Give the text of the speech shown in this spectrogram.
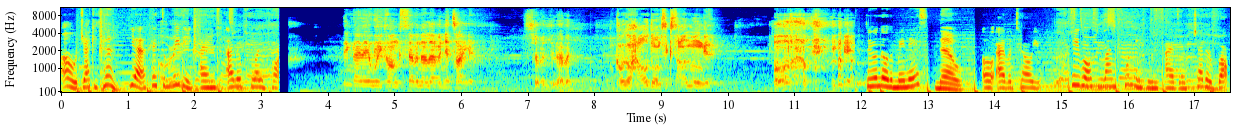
Oh, Jackie Chan. Yeah, he's the leading and I will play part. 7-Eleven jetzt eingehen. 7-Eleven? Do you know the meanings? No. Oh, I will tell you. He was lampooning him as a chatterbox.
